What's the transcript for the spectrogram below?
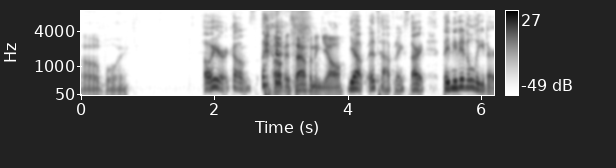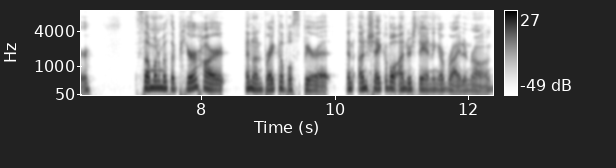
oh boy. Oh, here it comes. Oh, it's happening, y'all. yep, it's happening. Sorry. They needed a leader, someone with a pure heart, an unbreakable spirit, an unshakable understanding of right and wrong.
